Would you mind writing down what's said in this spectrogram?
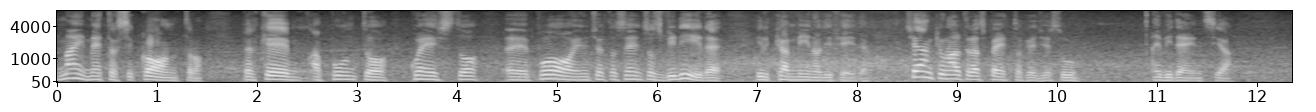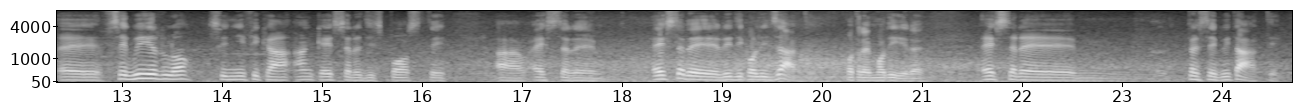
mai mettersi contro, perché appunto questo eh, può in un certo senso svilire il cammino di fede. C'è anche un altro aspetto che Gesù evidenzia, eh, seguirlo significa anche essere disposti a essere, essere ridicolizzati, potremmo dire, essere perseguitati,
